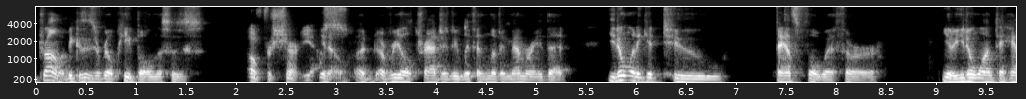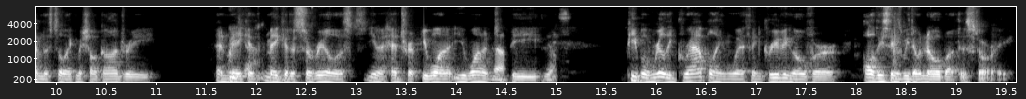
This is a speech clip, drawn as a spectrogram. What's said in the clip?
drama because these are real people, and this is oh for sure, yes, you know, a, a real tragedy within living memory that you don't want to get too fanciful with, or you know, you don't want to hand this to like Michel Gondry and make yeah. it make it a surrealist you know head trip. You want it, you want it yeah. to be yes. people really grappling with and grieving over all these things we don't know about this story.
